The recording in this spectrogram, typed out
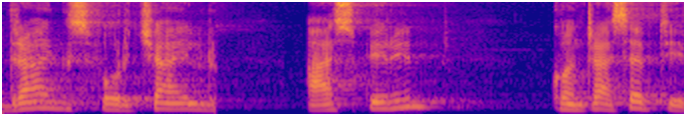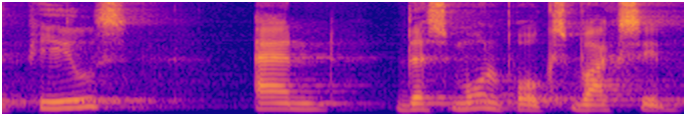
drugs for child aspirin, contraceptive pills, and the smallpox vaccine.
